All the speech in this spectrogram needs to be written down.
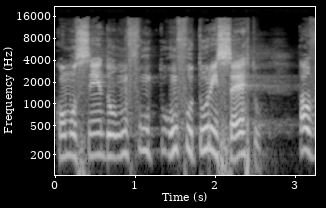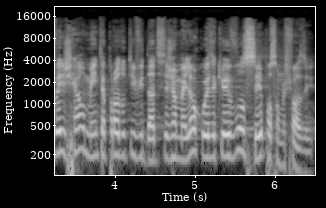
como sendo um futuro incerto, talvez realmente a produtividade seja a melhor coisa que eu e você possamos fazer.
